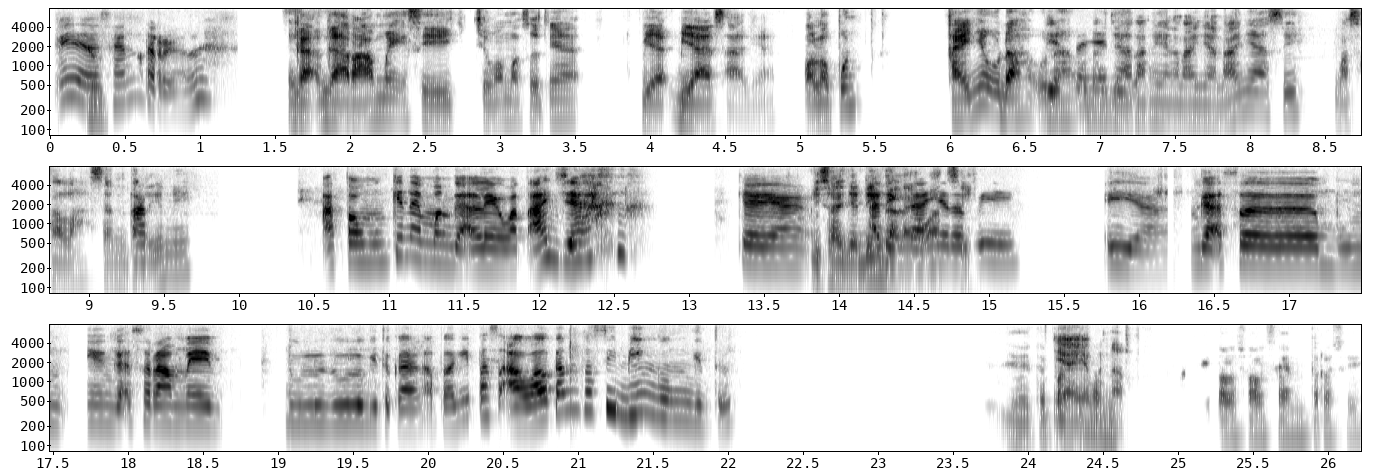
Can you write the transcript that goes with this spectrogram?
Iya, center kan. Nggak nggak rame sih, cuma maksudnya bi- biasanya. Walaupun kayaknya udah udah Biasanya udah juga. jarang yang nanya-nanya sih masalah center Ap- ini. Atau mungkin emang nggak lewat aja. Kayak Bisa jadi ada nggak yang lewat nanya sih. tapi iya, nggak sebung ya nggak serame dulu-dulu gitu kan. Apalagi pas awal kan pasti bingung gitu. Ya itu Iya pasti ya nggak benar. kalau soal center sih.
